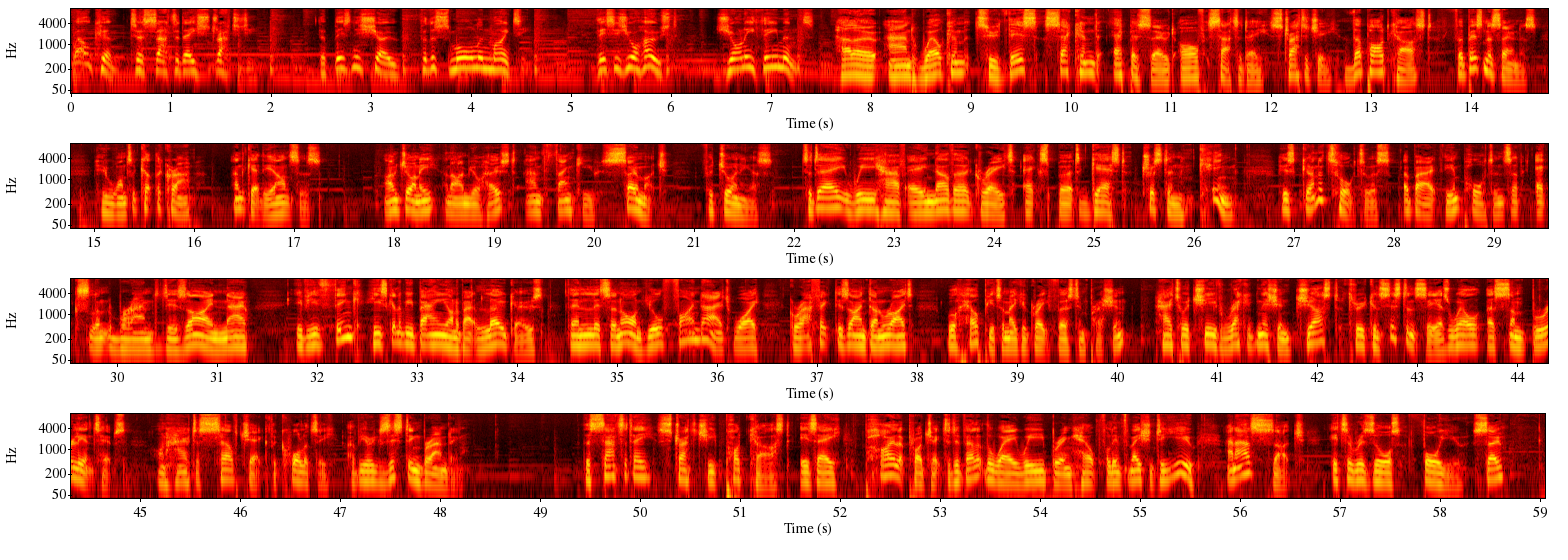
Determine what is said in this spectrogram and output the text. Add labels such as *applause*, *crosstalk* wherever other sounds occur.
Welcome to Saturday Strategy, the business show for the small and mighty. This is your host, Johnny Themans. Hello, and welcome to this second episode of Saturday Strategy, the podcast for business owners who want to cut the crap and get the answers. I'm Johnny, and I'm your host, and thank you so much for joining us. Today, we have another great expert guest, Tristan King who's going to talk to us about the importance of excellent brand design. Now, if you think he's going to be banging on about logos, then listen on. You'll find out why graphic design done right will help you to make a great first impression, how to achieve recognition just through consistency, as well as some brilliant tips on how to self check the quality of your existing branding. The Saturday Strategy podcast is a pilot project to develop the way we bring helpful information to you, and as such, it's a resource for you. So,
